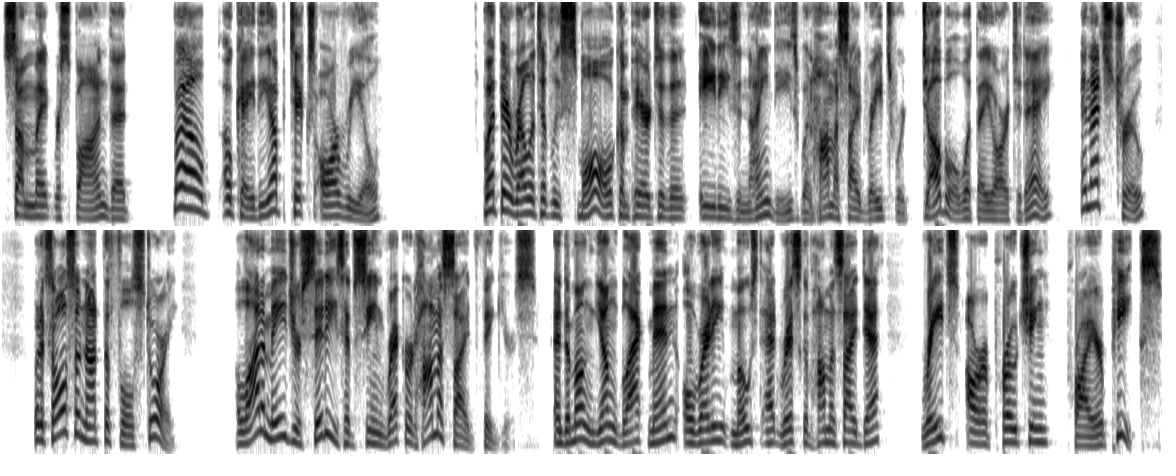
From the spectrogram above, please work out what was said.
some might respond that, well, okay, the upticks are real, but they're relatively small compared to the 80s and 90s when homicide rates were double what they are today. And that's true, but it's also not the full story. A lot of major cities have seen record homicide figures, and among young black men already most at risk of homicide death, rates are approaching prior peaks.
